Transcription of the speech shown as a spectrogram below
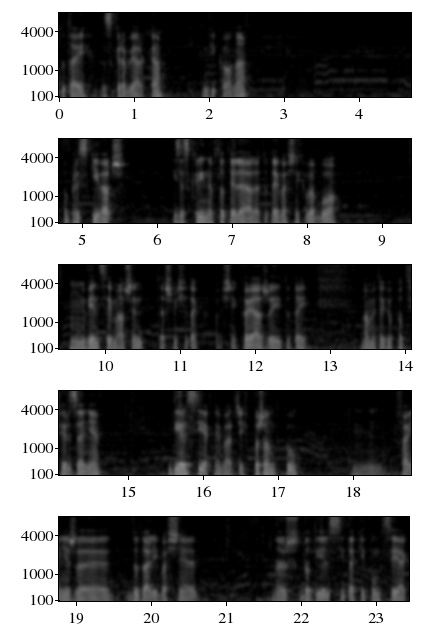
Tutaj zgrabiarka Wikona. Opryskiwacz. I ze screenów to tyle, ale tutaj właśnie chyba było mm, więcej maszyn. Też mi się tak właśnie kojarzy i tutaj Mamy tego potwierdzenie. DLC jak najbardziej w porządku. Mm, fajnie, że dodali właśnie no już do DLC takie funkcje jak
